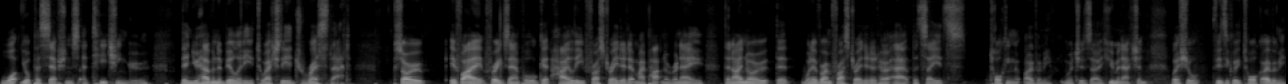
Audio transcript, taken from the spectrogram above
what your perceptions are teaching you, then you have an ability to actually address that. So, if I, for example, get highly frustrated at my partner Renee, then I know that whatever I'm frustrated at her at, let's say it's talking over me, which is a human action where she'll physically talk over me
